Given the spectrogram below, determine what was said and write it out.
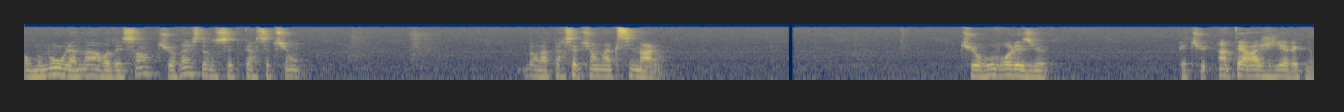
Au moment où la main redescend, tu restes dans cette perception, dans la perception maximale. Tu rouvres les yeux et tu interagis avec nous.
